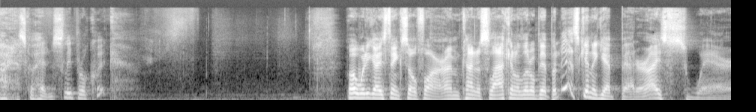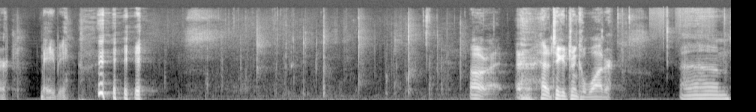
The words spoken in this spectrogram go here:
All right, let's go ahead and sleep real quick. Well, what do you guys think so far? I'm kind of slacking a little bit, but it's going to get better. I swear. Maybe. All right. Had to take a drink of water. Um,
